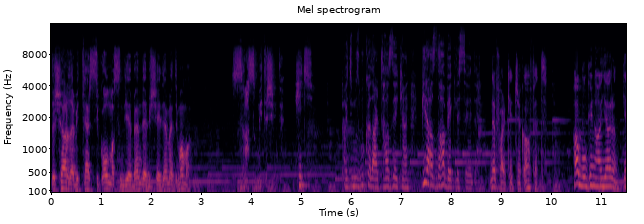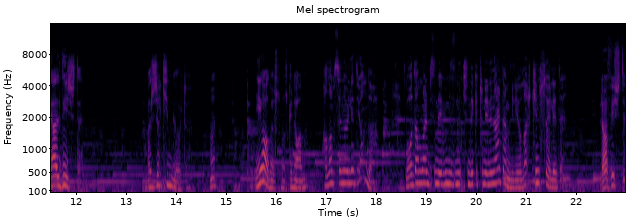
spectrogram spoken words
dışarıda bir terslik olmasın diye ben de bir şey demedim ama sırası mıydı şimdi? Hiç. Acımız bu kadar tazeyken biraz daha bekleseydi. Ne fark edecek Afet? Ha bugün ha yarın. Geldi işte. Ayrıca kim gördü? Ha? Niye alıyorsunuz günahını? Halam sen öyle diyorsun da. Bu adamlar bizim evimizin içindeki tüneli nereden biliyorlar? Kim söyledi? Laf işte.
